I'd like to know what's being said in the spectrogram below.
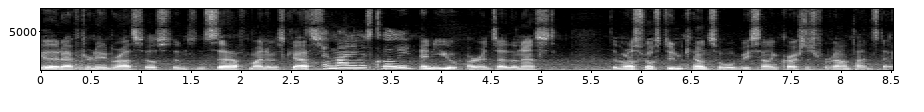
Good afternoon, Rossville students and staff. My name is Cass, And my name is Chloe. and you are inside the nest. The Middle School Student Council will be selling crushes for Valentine's Day.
